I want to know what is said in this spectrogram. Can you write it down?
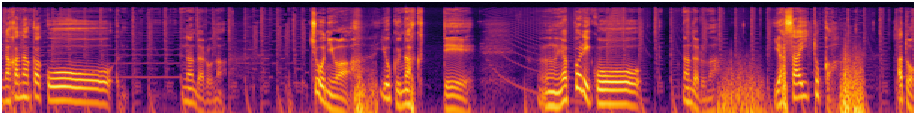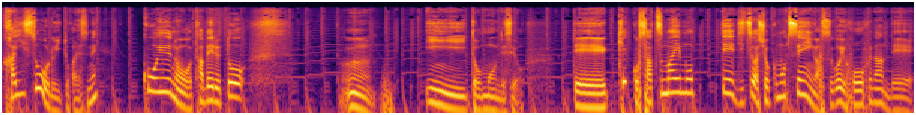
なかなかこうなんだろうな腸には良くなくって、うん、やっぱりこうなんだろうな野菜とかあとは海藻類とかですねこういうのを食べるとうんいいと思うんですよ。で結構さつまいもって実は食物繊維がすごい豊富なんで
